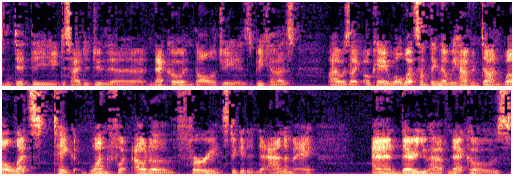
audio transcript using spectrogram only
and did the decided to do the Neko anthology is because I was like, okay, well, what's something that we haven't done? Well, let's take one foot out of furry and stick it into anime, and there you have Nekos,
